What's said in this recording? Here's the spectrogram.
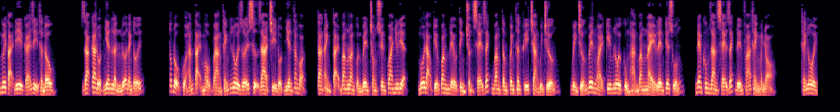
ngươi tại đi cái gì thần đâu? Dạ ca đột nhiên lần nữa đánh tới. Tốc độ của hắn tại màu vàng thánh lôi dưới sự ra chỉ đột nhiên tăng gọn tàn ảnh tại băng loan quần bên trong xuyên qua như điện, mỗi đạo kiếm băng đều tình chuẩn xé rách băng tâm quanh thân khí tràng bình chướng bình chướng bên ngoài kim lôi cùng hàn băng này lên kia xuống, đem không gian xé rách đến phá thành mảnh nhỏ. Thánh lôi.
